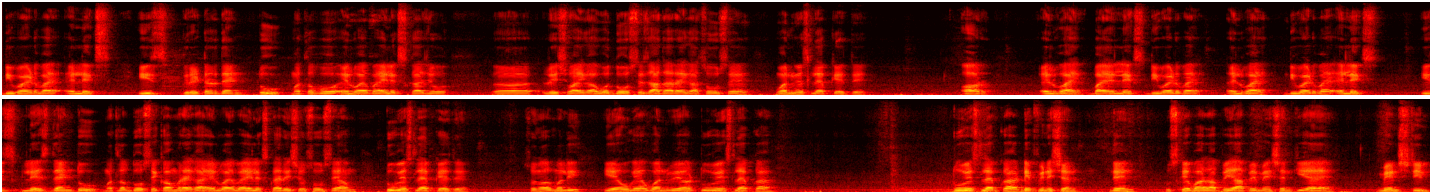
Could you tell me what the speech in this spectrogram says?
divide by L X is greater than two मतलब वो L Y by L X का जो रेशो आएगा, वो दो से ज़्यादा रहेगा सो उसे वन वे स्लैब कहते हैं। और L Y by L X divide by L Y divide by L X is less than two मतलब दो से कम रहेगा L Y by L X का रेशियो सो उसे हम टू वे स्लैब कहते हैं। सो नॉर्मली ये हो गया वन वे और टू वे स्लैब का टू वे स्लैब का डेफिनेशन देन उसके बाद आप यहाँ पे मेंशन किया है मेन स्टील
